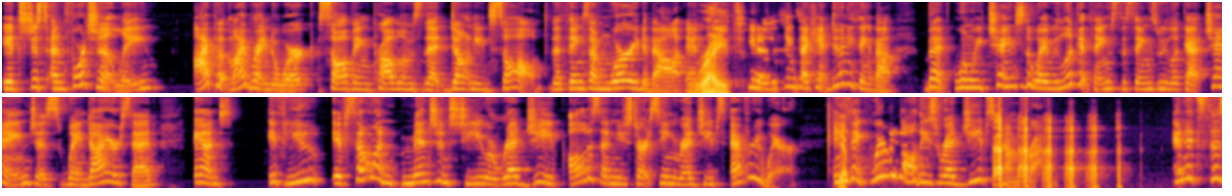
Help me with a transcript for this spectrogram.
It's just unfortunately I put my brain to work solving problems that don't need solved, the things I'm worried about, and right. you know, the things I can't do anything about. But when we change the way we look at things, the things we look at change, as Wayne Dyer said. And if you if someone mentions to you a red Jeep, all of a sudden you start seeing red Jeeps everywhere. And yep. you think, where did all these red Jeeps come from? and it's the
